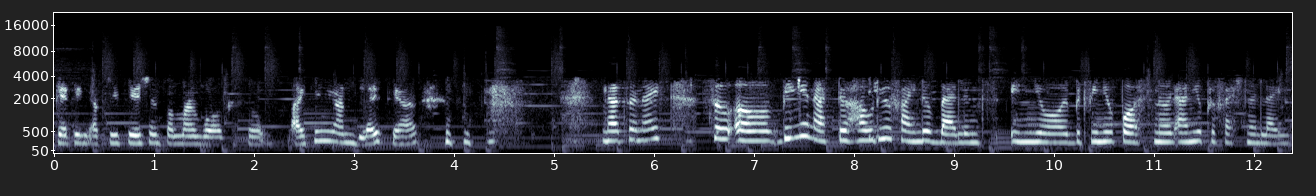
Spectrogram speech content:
getting appreciation from my work. So I think I'm blessed, yeah. That's so nice. So, uh, being an actor, how do you find a balance in your between your personal and your professional life?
